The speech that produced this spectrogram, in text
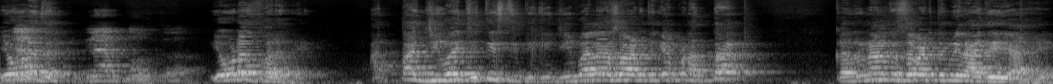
एवढंच. एवढाच फरक आहे. आता जीवाची ती स्थिती की जीवाला असं वाटतं की आपण आता कर्णाला जसं वाटतं मी राधेय आहे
